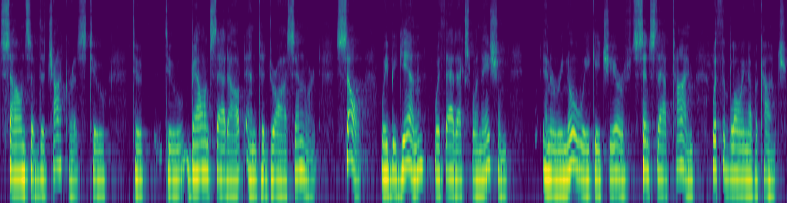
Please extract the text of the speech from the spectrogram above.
sounds of the chakras to, to, to balance that out and to draw us inward. So we begin with that explanation in a renewal week each year since that time with the blowing of a conch.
